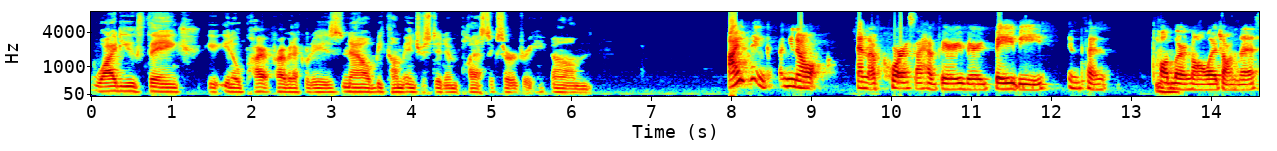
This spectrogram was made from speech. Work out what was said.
why do you think you know private equity has now become interested in plastic surgery? Um, I think you know, and of course, I have very very baby infant mm-hmm. toddler mm-hmm. knowledge on this.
